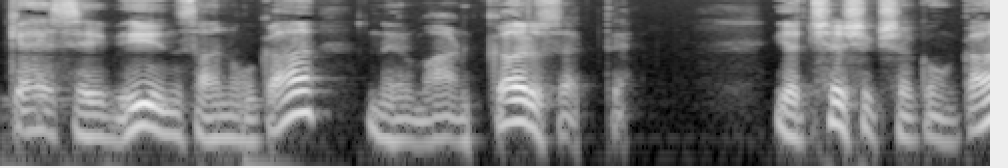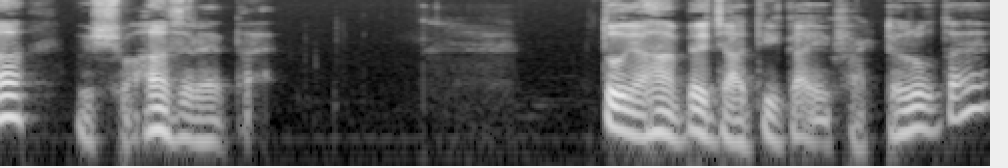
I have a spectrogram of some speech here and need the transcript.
कैसे भी इंसानों का निर्माण कर सकते हैं। ये अच्छे शिक्षकों का विश्वास रहता है। तो यहाँ पे जाति का एक फैक्टर होता है।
